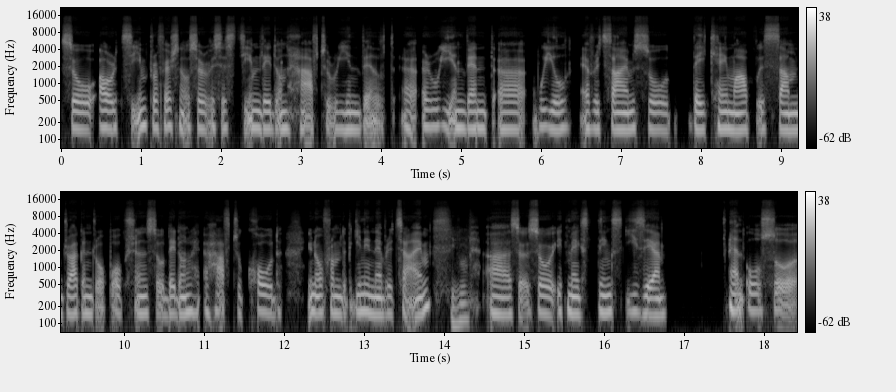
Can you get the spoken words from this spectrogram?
so our team, professional services team, they don't have to reinvent uh, reinvent uh, wheel every time. So they came up with some drag and drop options, so they don't have to code, you know, from the beginning every time. Mhm. Uh, so so it makes things easier. And also,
